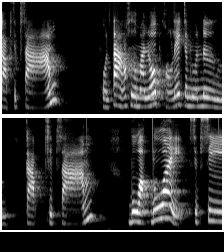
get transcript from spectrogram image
กับสิบสามผลต่างก็คือมาลบของเลขจำนวนหนึ่งกับสิบสามบวกด้วยสิบสี่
